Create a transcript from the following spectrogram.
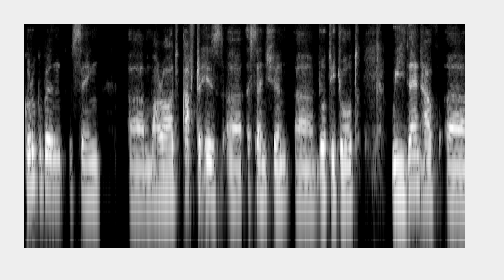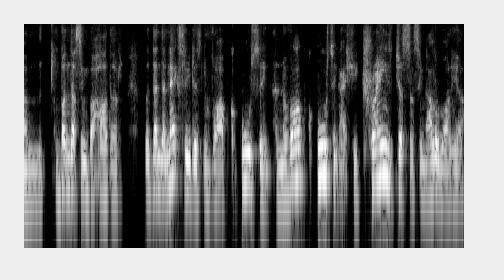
Guru Gobind Singh, uh, Maharaj after his uh, ascension, uh, Jyoti Jot. We then have um, Banda Singh Bahadur, but then the next leader is Nawab Kapoor Singh, and Nawab Kapoor Singh actually trains Jassa Singh Ahluwalia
